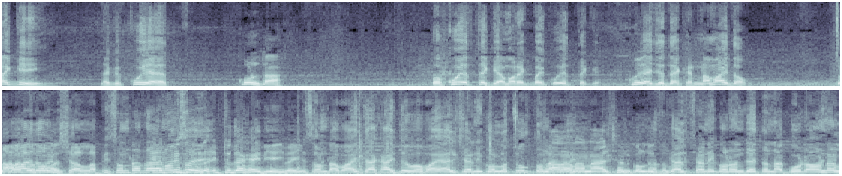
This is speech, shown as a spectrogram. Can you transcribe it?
নাকি? নাকি কুয়েত। কোনটা? ও কুয়েত থেকে আমার এক ভাই কুয়েত থেকে। এই যে দেখেন নামাই দাও। নামাই দাও, ইনশাআল্লাহ। পিছনটা একটু দেখাই দিই ভাই। পিছনটা ভাই দেখাই দেবো ভাই। করলে চলতো না না না না না আলছেন করলে তো আলসানি করন যেত না। গোডাউনের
